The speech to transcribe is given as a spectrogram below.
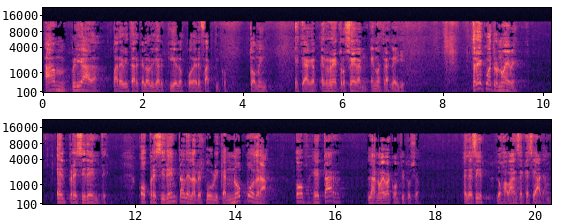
ampliada para evitar que la oligarquía y los poderes fácticos tomen, este, retrocedan en nuestras leyes. 349. El presidente o presidenta de la República no podrá objetar la nueva constitución. Es decir, los avances que se hagan.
